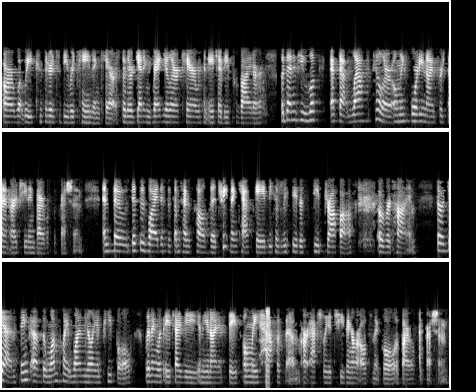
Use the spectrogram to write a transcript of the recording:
are what we consider to be retained in care. So they're getting regular care with an HIV provider. But then if you look at that last pillar, only 49% are achieving viral suppression. And so this is why this is sometimes called the treatment cascade because we see this steep drop-off over time. So again, think of the 1.1 million people living with HIV in the United States, only half of them are actually achieving our ultimate goal of viral suppression.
